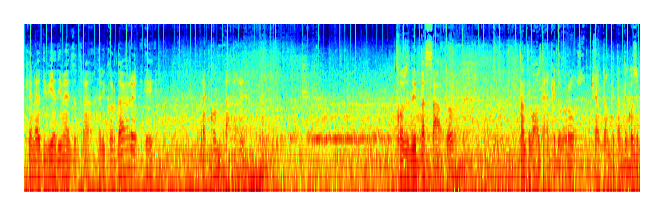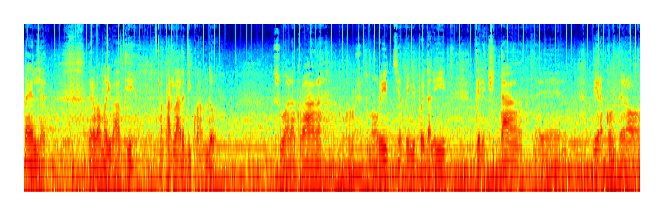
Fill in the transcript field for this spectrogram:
che andare di via di mezzo tra ricordare e raccontare. Cose del passato tante volte anche dolorose certo anche tante cose belle. Eravamo arrivati a parlare di quando su alla Croana ho conosciuto Maurizio quindi poi da lì delle città eh, vi racconterò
